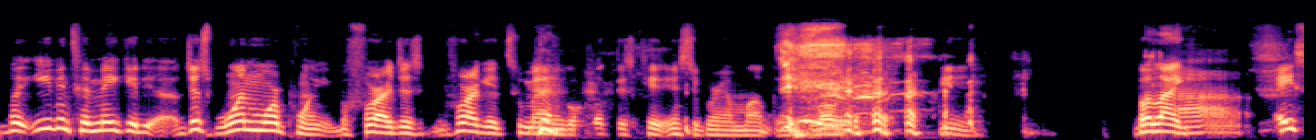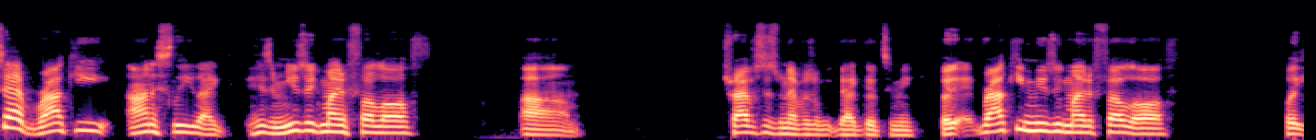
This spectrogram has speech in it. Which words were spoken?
but even to make it uh, just one more point before I just before I get too mad and go look this kid Instagram up. And blow it in. But like Ah, ASAP Rocky, honestly, like his music might have fell off. Um, Travis was never that good to me, but Rocky music might have fell off. But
